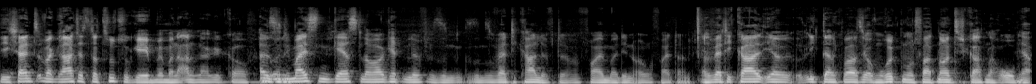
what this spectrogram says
Die scheint es immer gratis dazu zu geben, wenn man eine Anlage kauft. Also die meisten Gerstlauer Kettenlifte sind, sind so Vertikallifte, vor allem bei den Eurofightern. also vertikal, ihr liegt dann quasi auf dem Rücken und fahrt 90 Grad nach oben. Ja,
